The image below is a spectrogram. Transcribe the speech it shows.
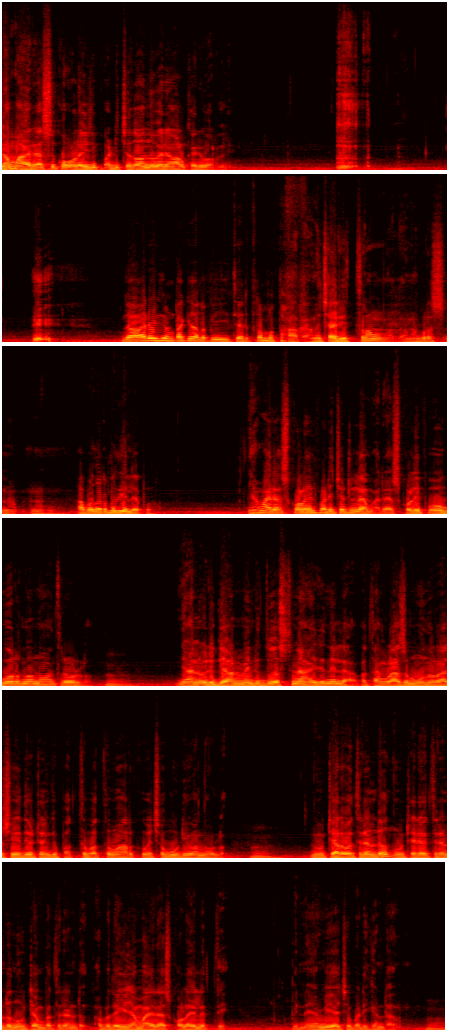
ഞാൻ മഹാരാഷ്ട്ര കോളേജിൽ പഠിച്ചതാന്ന് വരെ ആൾക്കാർ പറഞ്ഞു. ഉണ്ടാക്കിയതാണ് ഈ ചരിത്രം മൊത്തം? അതാണ് ചരിത്രം. അതാണ് പ്രശ്നം. അപനിർമ്മിതിയല്ലേ ഇപ്പോൾ ഞാൻ മഹാരാജ് കോളേജിൽ പഠിച്ചിട്ടില്ല. മഹാരാജ് കോളേജിൽ പോകുന്നു മാത്രമേ ഉള്ളൂ. ഞാൻ ഒരു ഗവൺമെന്റ് ഉദ്യോഗസ്ഥനായിരുന്നില്ല പത്താം ക്ലാസ് മൂന്ന് പ്രാവശ്യം എഴുതിയിട്ട് എനിക്ക് പത്ത് പത്ത് മാർക്ക് വെച്ച കൂടി വന്നുള്ളൂ. നൂറ്റി അറുപത്തിരണ്ട് നൂറ്റി എഴുപത്തിരണ്ട് നൂറ്റി അമ്പത്തിരണ്ട് അപ്പോഴത്തേക്ക് ഞാൻ മഹാരാജ് കോളേജിലെത്തി. പിന്നെ ഞാൻ വിചാരിച്ചു പഠിക്കണ്ടായിരുന്നു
